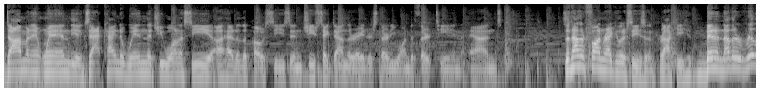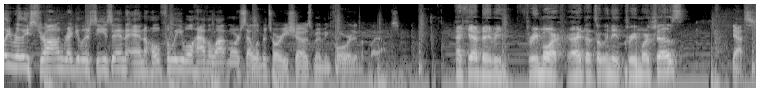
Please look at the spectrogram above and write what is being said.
dominant win, the exact kind of win that you want to see ahead of the postseason. Chiefs take down the Raiders 31 to 13, and it's another fun regular season, Rocky. Been another really, really strong regular season, and hopefully, we'll have a lot more celebratory shows moving forward in the playoffs. Heck yeah, baby. Three more, right? That's what we need. Three more shows. Yes.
